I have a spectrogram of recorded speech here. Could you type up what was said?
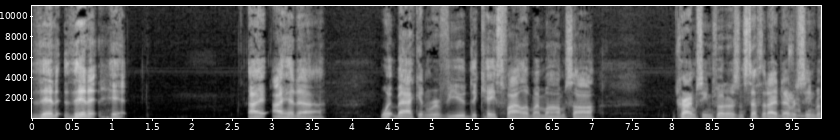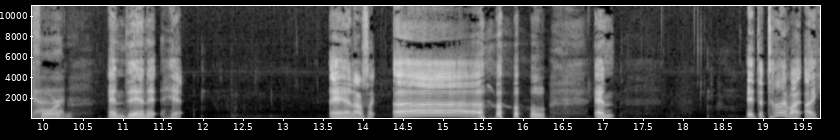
then then it hit. I I had uh went back and reviewed the case file of my mom saw crime scene photos and stuff that I had never Oh, seen before, God. and then it hit, and I was like, oh, and at the time I like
